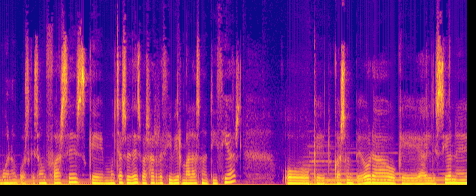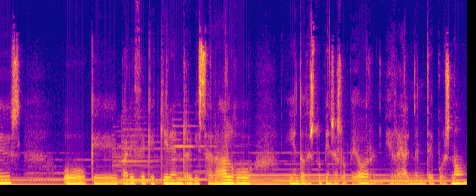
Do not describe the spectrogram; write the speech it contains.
bueno, pues que son fases que muchas veces vas a recibir malas noticias o que tu caso empeora o que hay lesiones o que parece que quieren revisar algo y entonces tú piensas lo peor y realmente pues no.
